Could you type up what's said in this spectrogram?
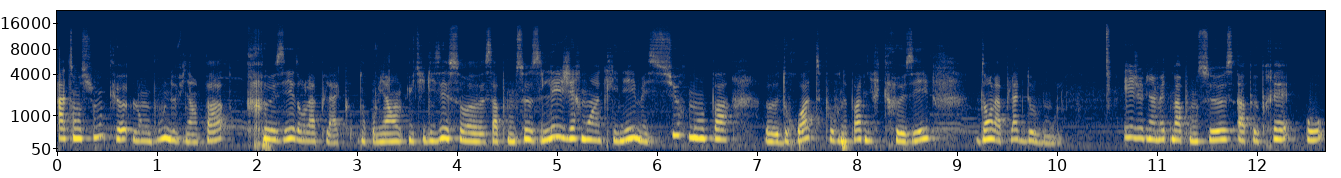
Attention que l'embout ne vient pas creuser dans la plaque. Donc on vient utiliser sa, ponceuse légèrement inclinée, mais sûrement pas euh, droite pour ne pas venir creuser dans la plaque de l'ongle. Et je viens mettre ma ponceuse à peu près au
